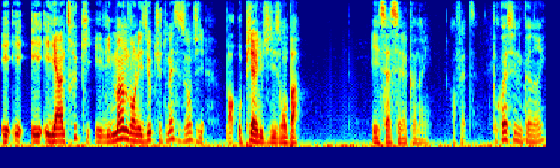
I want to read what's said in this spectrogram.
Et il y a un truc et les mains devant les yeux que tu te mets c'est souvent tu dis bah, au pire ils l'utiliseront pas. Et ça c'est la connerie en fait. Pourquoi c'est une connerie?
